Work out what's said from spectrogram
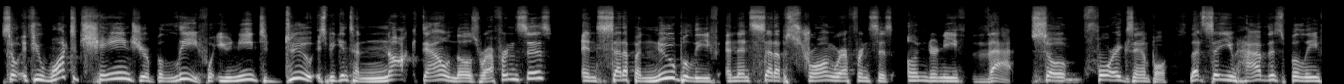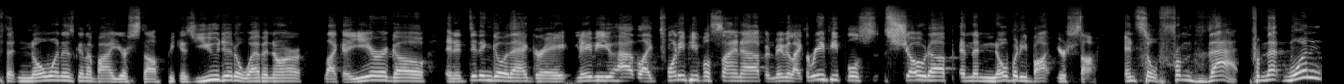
So if you want to change your belief, what you need to do is begin to knock down those references and set up a new belief and then set up strong references underneath that. So, for example, let's say you have this belief that no one is going to buy your stuff because you did a webinar like a year ago and it didn't go that great. Maybe you had like 20 people sign up and maybe like three people sh- showed up and then nobody bought your stuff. And so from that, from that one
